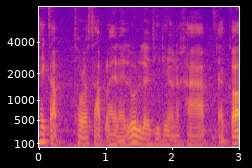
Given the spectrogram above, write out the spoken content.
ให้กับโทรศัพท์หลาย ๆ รุ่นเลยทีเดียวนะครับ แต่ก็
